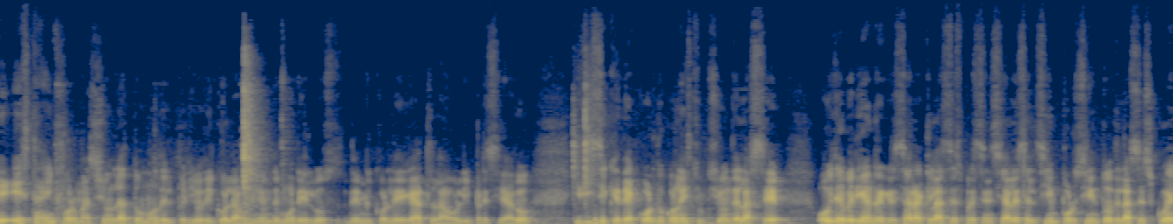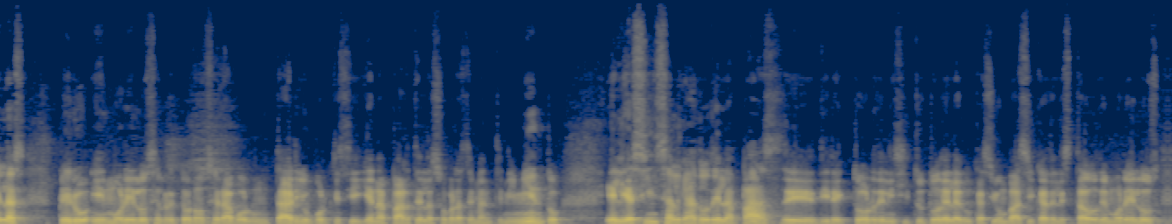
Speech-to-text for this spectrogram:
Eh, esta información la tomo del periódico La Unión de Morelos, de mi colega Tlaoli Preciado, y dice que de acuerdo con la instrucción de la SEP, hoy deberían regresar a clases presenciales el 100% de las escuelas, pero en Morelos el retorno será voluntario porque siguen aparte las obras de mantenimiento. Eliasín Salgado de La Paz, director del Instituto de la Educación Básica del Estado de Morelos,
